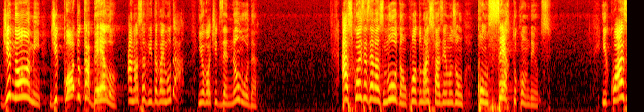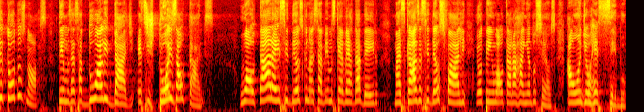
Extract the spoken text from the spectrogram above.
de nome, de cor do cabelo, a nossa vida vai mudar. E eu vou te dizer, não muda. As coisas elas mudam quando nós fazemos um concerto com Deus. E quase todos nós temos essa dualidade, esses dois altares. O altar é esse Deus que nós sabemos que é verdadeiro, mas caso esse Deus fale, eu tenho o altar à rainha dos céus, aonde eu recebo.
